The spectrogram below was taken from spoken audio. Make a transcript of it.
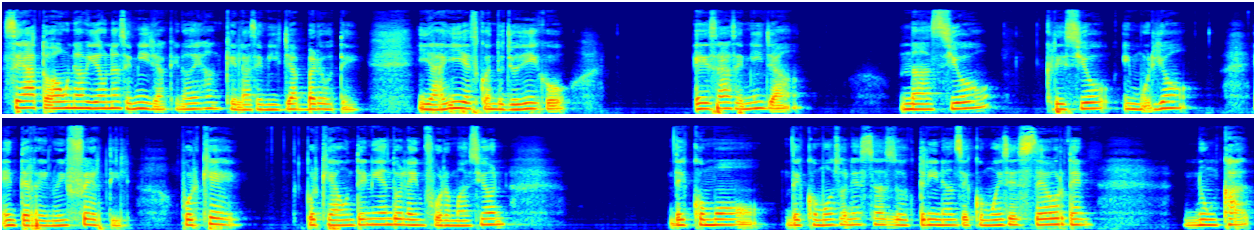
sea toda una vida una semilla, que no dejan que la semilla brote. Y ahí es cuando yo digo, esa semilla nació, creció y murió en terreno infértil. ¿Por qué? Porque aún teniendo la información de cómo de cómo son estas doctrinas, de cómo es este orden, nunca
